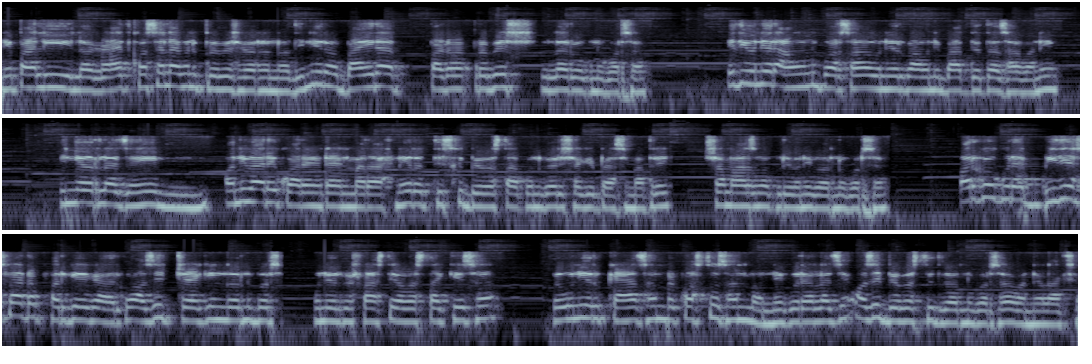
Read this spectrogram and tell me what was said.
नेपाली लगायत कसैलाई पनि प्रवेश गर्न नदिने र बाहिरबाट प्रवेशलाई रोक्नुपर्छ। यदि उनीहरू आउनुपर्छ उनीहरूको आउने बाध्यता छ भने यिनीहरूलाई चाहिँ अनिवार्य क्वारेन्टाइनमा राख्ने र त्यसको व्यवस्थापन गरिसकेपछि मात्रै समाजमा पुर्याउने गर्नुपर्छ। अर्को कुरा विदेशबाट फर्किएकाहरूको अझै ट्र्याकिङ गर्नुपर्छ। उनीहरूको स्वास्थ्य अवस्था के छ र उनीहरू कहाँ छन् र कस्तो छन् भन्ने कुरालाई चाहिँ अझै व्यवस्थित गर्नुपर्छ भन्ने लाग्छ।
